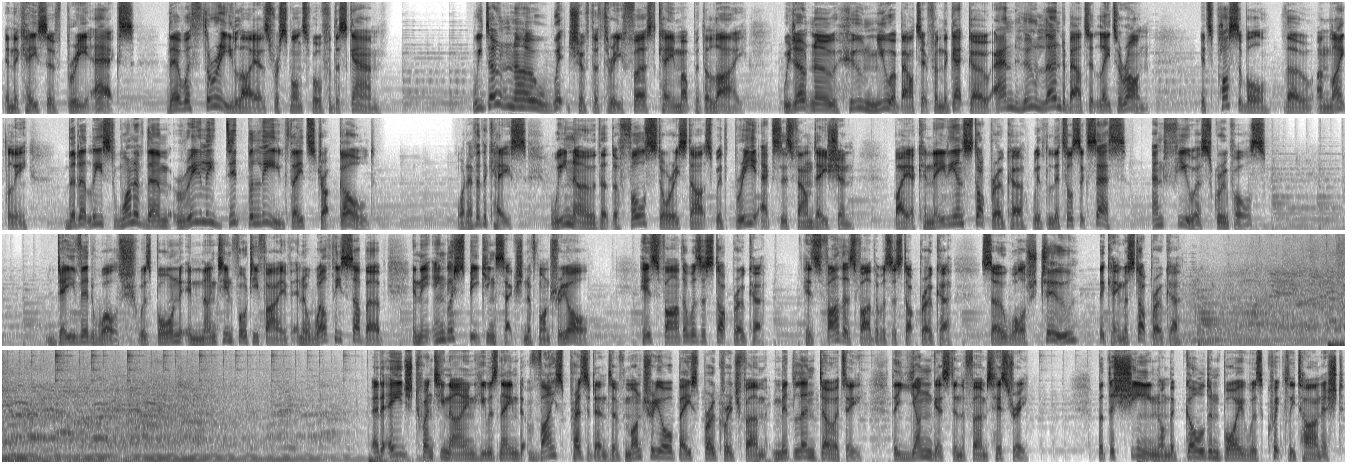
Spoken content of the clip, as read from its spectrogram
In the case of Bre-X, there were three liars responsible for the scam. We don't know which of the three first came up with the lie. We don't know who knew about it from the get go and who learned about it later on. It's possible, though unlikely, that at least one of them really did believe they'd struck gold. Whatever the case, we know that the full story starts with Bre X's foundation by a Canadian stockbroker with little success and fewer scruples. David Walsh was born in 1945 in a wealthy suburb in the English speaking section of Montreal. His father was a stockbroker. His father's father was a stockbroker, so Walsh too became a stockbroker. At age 29, he was named vice president of Montreal based brokerage firm Midland Doherty, the youngest in the firm's history. But the sheen on the golden boy was quickly tarnished.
